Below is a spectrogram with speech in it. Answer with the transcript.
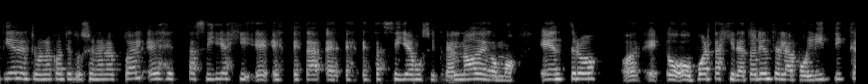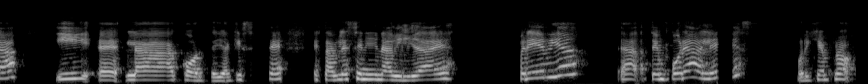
tiene el Tribunal Constitucional actual es esta silla, eh, esta, eh, silla musical, ¿no? De como entro eh, o, puerta giratoria entre la política y la Corte. Y aquí se establecen inhabilidades previas, temporales, por ejemplo,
